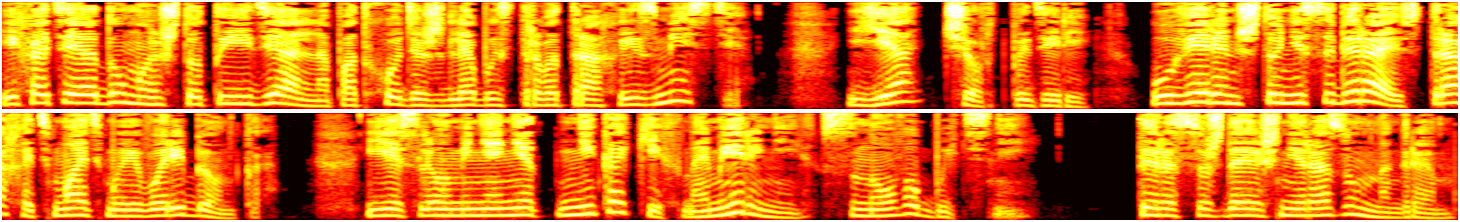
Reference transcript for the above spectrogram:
И хотя я думаю, что ты идеально подходишь для быстрого траха из мести, я, черт подери, уверен, что не собираюсь трахать мать моего ребенка, если у меня нет никаких намерений снова быть с ней. Ты рассуждаешь неразумно, Грэм.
